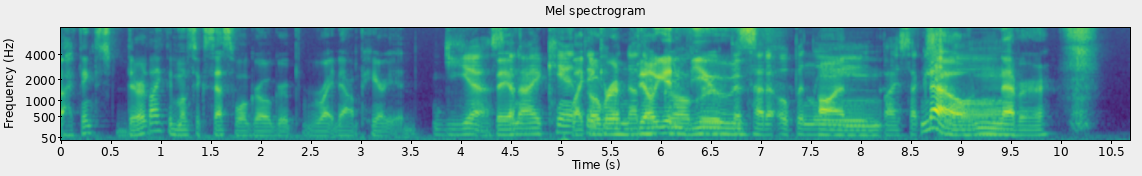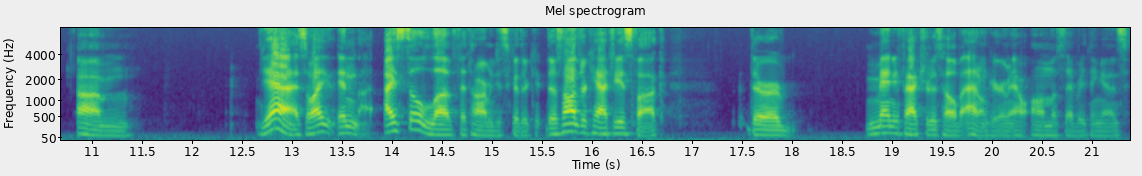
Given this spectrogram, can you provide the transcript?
I think they're like the most successful girl group right now. Period. Yes, They have, and I can't like, think over a of another billion girl group that's had an openly On bisexual. No, never. Um. Yeah, so I and I still love Fifth Harmony just because their songs are catchy as fuck. They're manufactured as hell, but I don't care. Mean, almost everything is.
